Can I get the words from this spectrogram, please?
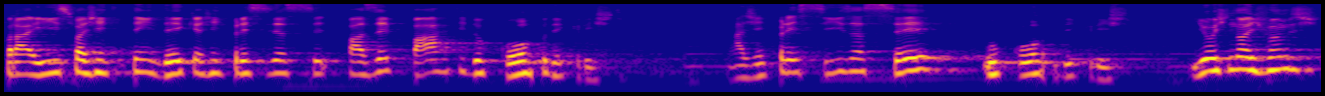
Para isso, a gente entender que a gente precisa fazer parte do corpo de Cristo. A gente precisa ser o corpo de Cristo. E hoje nós vamos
